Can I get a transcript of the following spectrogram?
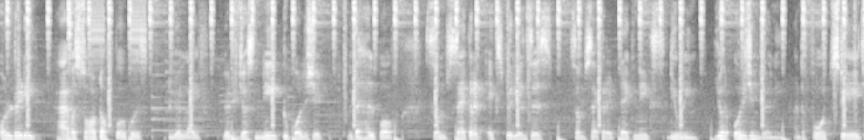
already have a sort of purpose to your life where you just need to polish it with the help of some sacred experiences, some sacred techniques during your origin journey. And the fourth stage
